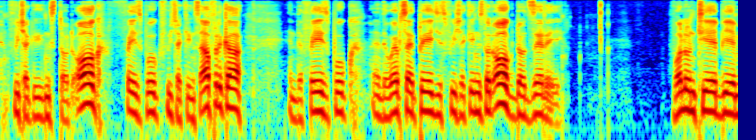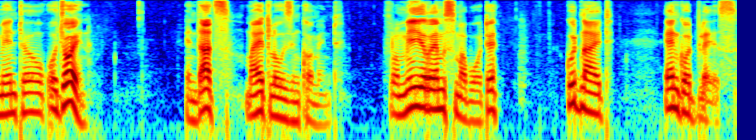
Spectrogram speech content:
at futurekings.org, Facebook Future Kings Africa, and the Facebook and the website page is futurekings.org.za. Volunteer, be a mentor, or join. And that's my closing comment. From me, Rems Mabote, good night and God bless.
